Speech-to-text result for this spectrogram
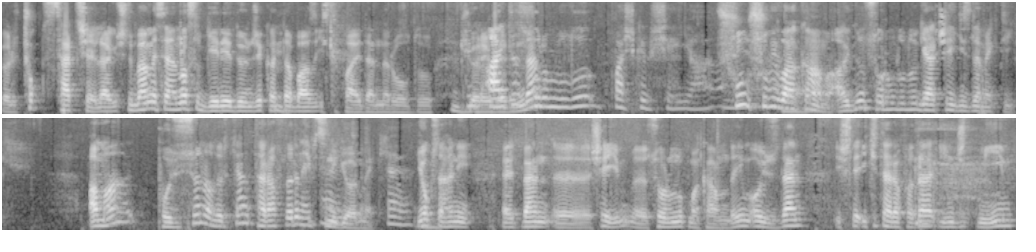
böyle çok sert şeyler. Şimdi ben mesela nasıl geriye dönecek hatta bazı istifa edenler oldu çünkü aydın görevlerinden. sorumluluğu başka bir şey ya. Şu şu bir vaka ama aydın sorumluluğu gerçeği gizlemek değil. Ama pozisyon alırken tarafların hepsini Evet, görmek. evet. Yoksa hani evet ben e, şeyim e, sorumluluk makamındayım. O yüzden işte iki tarafa da incitmeyeyim.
